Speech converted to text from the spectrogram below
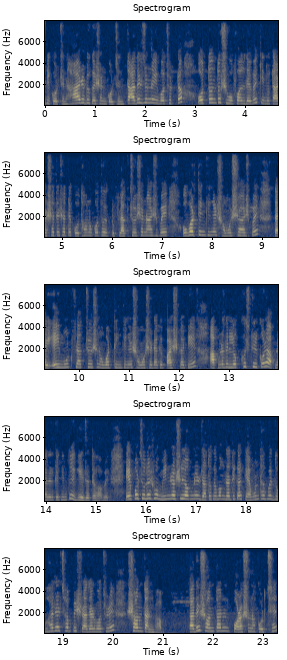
স্টাডি করছেন হায়ার এডুকেশন করছেন, তাদের জন্য এই বছরটা অত্যন্ত শুভফল দেবে। কিন্তু তার সাথে সাথে কোথাও না কোথাও একটু ফ্লাকচুয়েশন আসবে ওভার থিঙ্কিংয়ের সমস্যা আসবে। তাই এই মুড ফ্লাকচুয়েশন ওভার থিঙ্কিংয়ের সমস্যাটাকে পাশ কাটিয়ে আপনাদের লক্ষ্য স্থির করে আপনাদেরকে কিন্তু এগিয়ে যেতে হবে। এরপর চলে আসব মীন রাশি লগ্নের জাতক এবং জাতিকার কেমন থাকবে দু হাজার ছাব্বিশ রাজার বছরে সন্তান ভাব। যাদের সন্তান পড়াশোনা করছেন,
